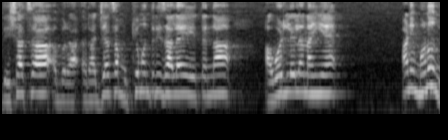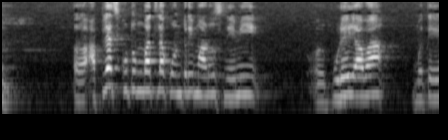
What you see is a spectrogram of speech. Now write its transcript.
देशाचा रा- राज्याचा मुख्यमंत्री झालाय हे त्यांना आवडलेलं नाही आहे आणि म्हणून आपल्याच कुटुंबातला कोणतरी माणूस नेहमी पुढे यावा. मग ते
